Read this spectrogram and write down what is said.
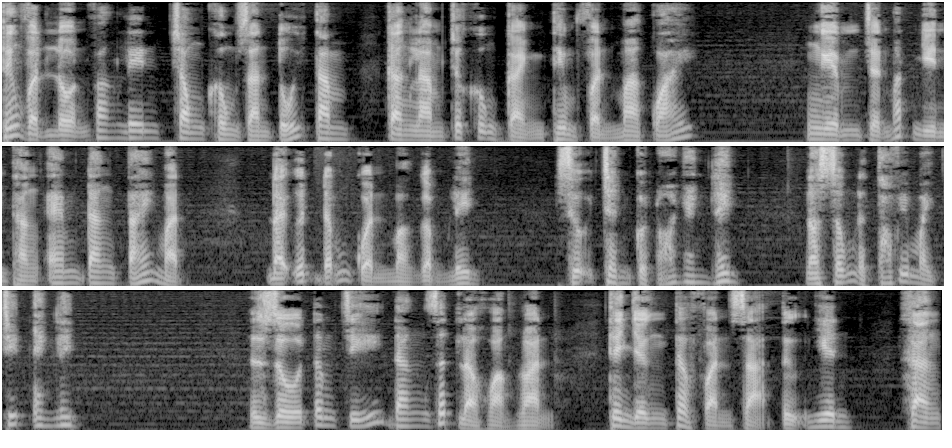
Tiếng vật lộn vang lên trong không gian tối tăm càng làm cho khung cảnh thêm phần ma quái. Nghiêm trợn mắt nhìn thằng em đang tái mặt, đã ướt đẫm quần mà gầm lên. Sự chân của nó nhanh lên, nó sống là tao với mày chết nhanh lên. Dù tâm trí đang rất là hoảng loạn, Thế nhưng theo phản xạ tự nhiên, Khang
